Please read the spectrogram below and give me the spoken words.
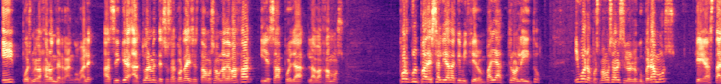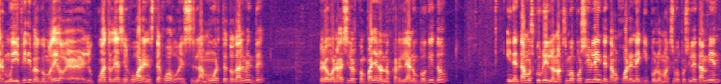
Y pues me bajaron de rango, ¿vale? Así que actualmente, si os acordáis, estábamos a una de bajar Y esa pues ya la bajamos Por culpa de esa liada que me hicieron. Vaya troleito Y bueno, pues vamos a ver si lo recuperamos Que va a estar muy difícil, pero como digo eh, Cuatro días sin jugar en este juego es la muerte totalmente Pero bueno, a ver si los compañeros nos carrilean un poquito. Intentamos cubrir lo máximo posible Intentamos jugar en equipo lo máximo posible también.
